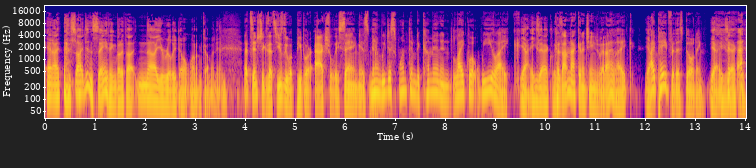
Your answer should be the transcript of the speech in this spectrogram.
And I, so I didn't say anything, but I thought, no, you really don't want them coming in. That's interesting because that's usually what people are actually saying is, man, we just want them to come in and like what we like. Yeah, exactly. Because I'm not going to change what I like. Yeah. I paid for this building. Yeah, exactly.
